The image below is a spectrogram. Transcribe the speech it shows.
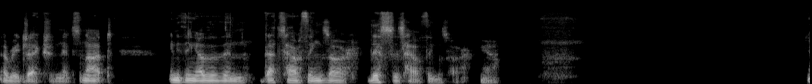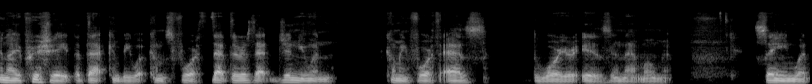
a rejection. It's not anything other than that's how things are. This is how things are. Yeah. And I appreciate that that can be what comes forth, that there is that genuine coming forth as the warrior is in that moment, saying what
